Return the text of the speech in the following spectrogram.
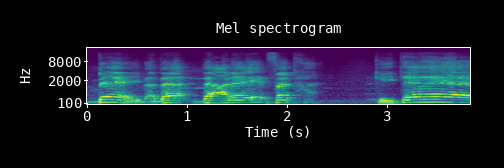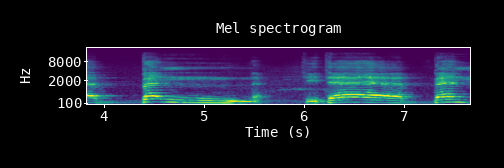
باء يبقى باء باء على إيه؟ فتحة. كتابا. كتابا.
